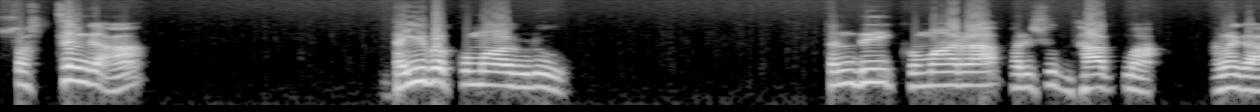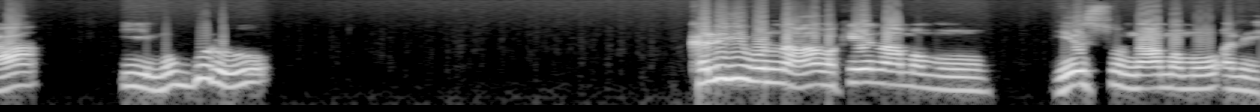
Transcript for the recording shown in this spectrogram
స్పష్టంగా దైవ కుమారుడు తండ్రి కుమార పరిశుద్ధాత్మ అనగా ఈ ముగ్గురు కలిగి ఉన్న ఒకే నామము యేసు నామము అని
